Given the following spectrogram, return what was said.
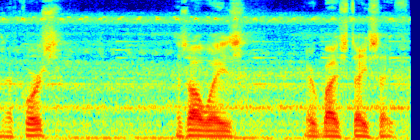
And of course, as always, everybody stay safe.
